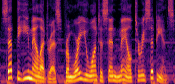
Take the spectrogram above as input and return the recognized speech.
Set the email address from where you want to send mail to recipients.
